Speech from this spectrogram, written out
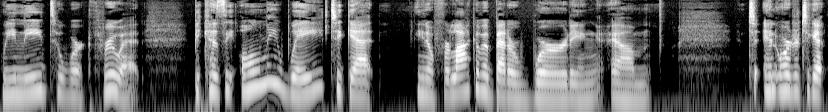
We need to work through it because the only way to get, you know, for lack of a better wording, um, to, in order to get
